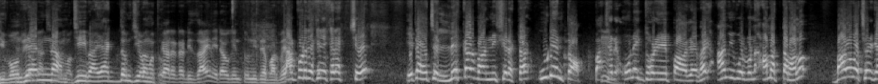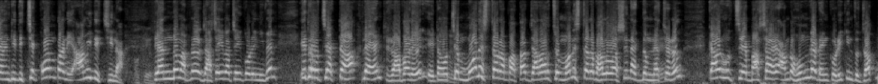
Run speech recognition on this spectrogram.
জীবন র্যান্ডাম জি ভাই একদম চমৎকার একটা ডিজাইন এটাও কিন্তু নিতে পারবে তারপরে দেখেন এখানে হচ্ছে এটা হচ্ছে লেকার বার্নিশের একটা উডেন টপ বাজারে অনেক ধরনের পাওয়া যায় ভাই আমি বলব না আমারটা ভালো বারো বছর গ্যারান্টি দিচ্ছে কোম্পানি আমি দিচ্ছি না। র্যান্ডম আপনারা যাচাই বাছাই করে নেবেন। এটা হচ্ছে একটা প্ল্যান্ট রাবারের এটা হচ্ছে মনেস্টারা পাতা যারা হচ্ছে মনেস্টারা ভালোবাসেন একদম ন্যাচারাল কারণ হচ্ছে বাসায় আমরা হোম গার্ডেন করি কিন্তু যত্ন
